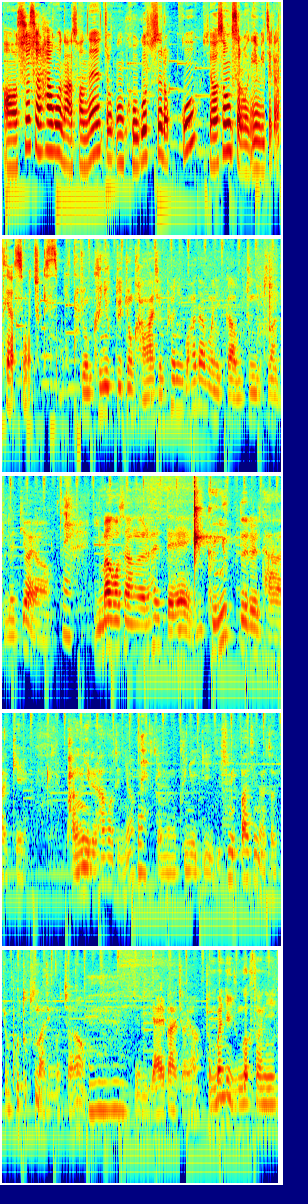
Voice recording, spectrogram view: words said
어, 수술하고 나서는 조금 고급스럽고 여성스러운 이미지가 되었으면 좋겠습니다. 좀 근육도 좀 강하신 편이고 하다 보니까 울퉁불퉁한 눈에 띄어요. 네. 이마 거상을 할 때 이 근육들을 다 이렇게 박리를 하거든요. 네. 그러면 근육이 이제 힘이 빠지면서 좀 보톡스 맞은 것처럼 음, 좀 얇아져요. 전반적인 윤곽선이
